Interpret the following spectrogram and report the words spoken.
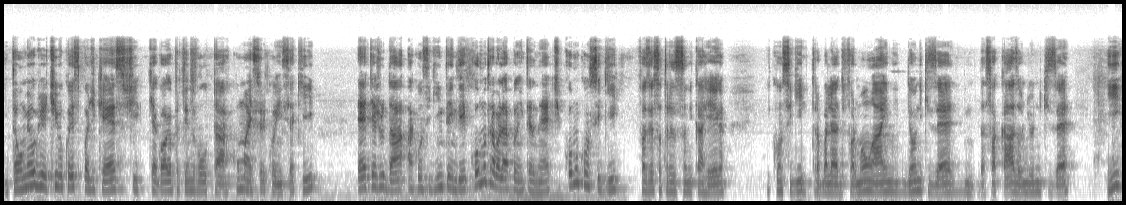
Então, o meu objetivo com esse podcast, que agora eu pretendo voltar com mais frequência aqui, é te ajudar a conseguir entender como trabalhar pela internet, como conseguir fazer essa transição de carreira e conseguir trabalhar de forma online, de onde quiser, da sua casa, onde onde quiser. E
